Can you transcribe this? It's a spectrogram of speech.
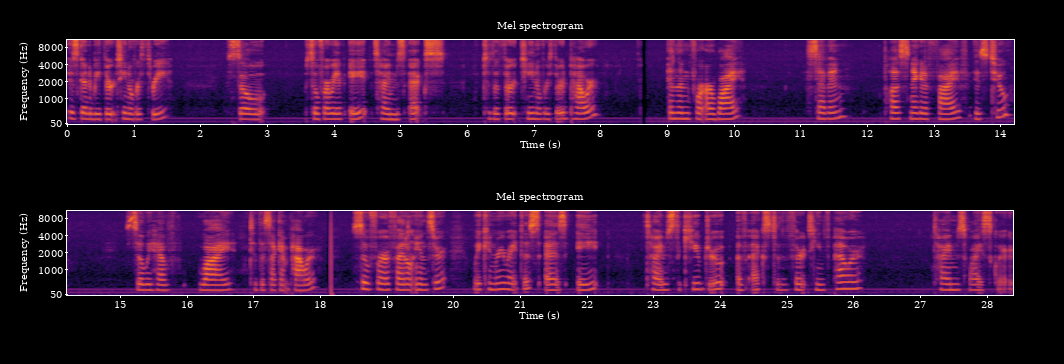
is going to be 13 over 3. So, so far we have 8 times x to the 13 over third power. And then for our y, 7 plus negative 5 is 2. So we have y to the second power. So for our final answer, we can rewrite this as 8 times the cubed root of x to the 13th power times y squared.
